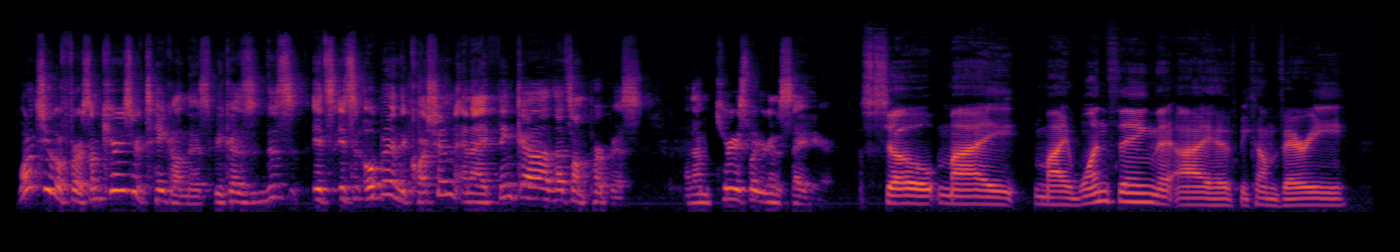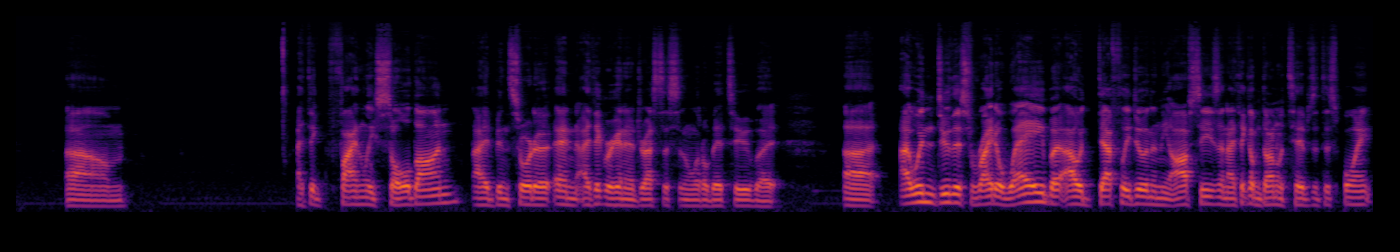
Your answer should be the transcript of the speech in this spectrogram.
Why don't you go first? I'm curious your take on this because this it's it's an open-ended question, and I think uh, that's on purpose. And I'm curious what you're going to say here. So my my one thing that I have become very um I think finally sold on. I had been sort of and I think we're going to address this in a little bit too, but uh I wouldn't do this right away, but I would definitely do it in the off season. I think I'm done with Thibs at this point.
